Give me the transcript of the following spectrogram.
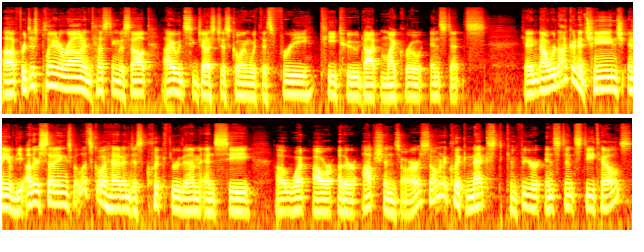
uh, for just playing around and testing this out, I would suggest just going with this free t2.micro instance. Okay, now we're not going to change any of the other settings, but let's go ahead and just click through them and see uh, what our other options are. So I'm going to click Next, Configure Instance Details.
